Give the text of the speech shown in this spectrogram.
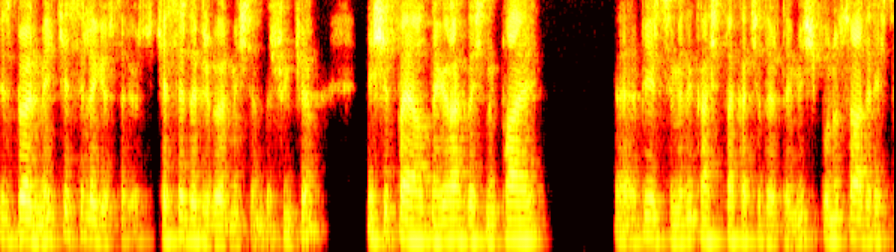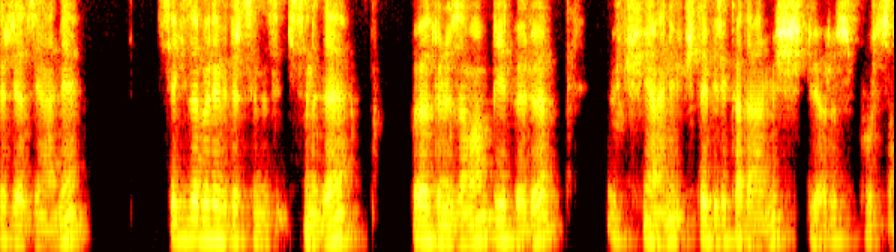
Biz bölmeyi kesirle gösteriyoruz. Kesir de bir bölme işlemidir çünkü. Eşit pay aldığına göre arkadaşının pay e, bir simidin kaçta kaçıdır demiş. Bunu sadeleştireceğiz yani. 8'e bölebilirsiniz ikisini de. Böldüğünüz zaman 1 bölü 3 yani 3'te 1'i kadarmış diyoruz Bursa.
